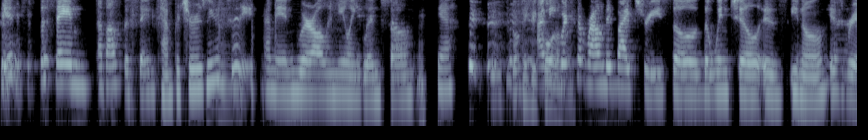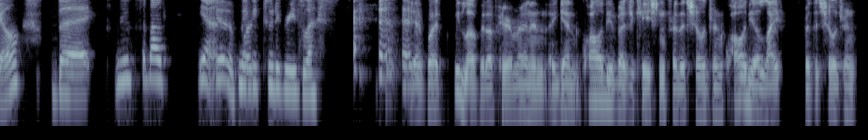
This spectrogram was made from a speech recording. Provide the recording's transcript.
it's the same about the same temperature as new york Mm. city i mean we're all in new england so yeah It's gonna take it I mean, we're there. surrounded by trees, so the wind chill is, you know, is real, but it's about, yeah, Yeah, maybe two degrees less. yeah, but we love it up here, man. And again, quality of education for the children, quality of life for the children.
